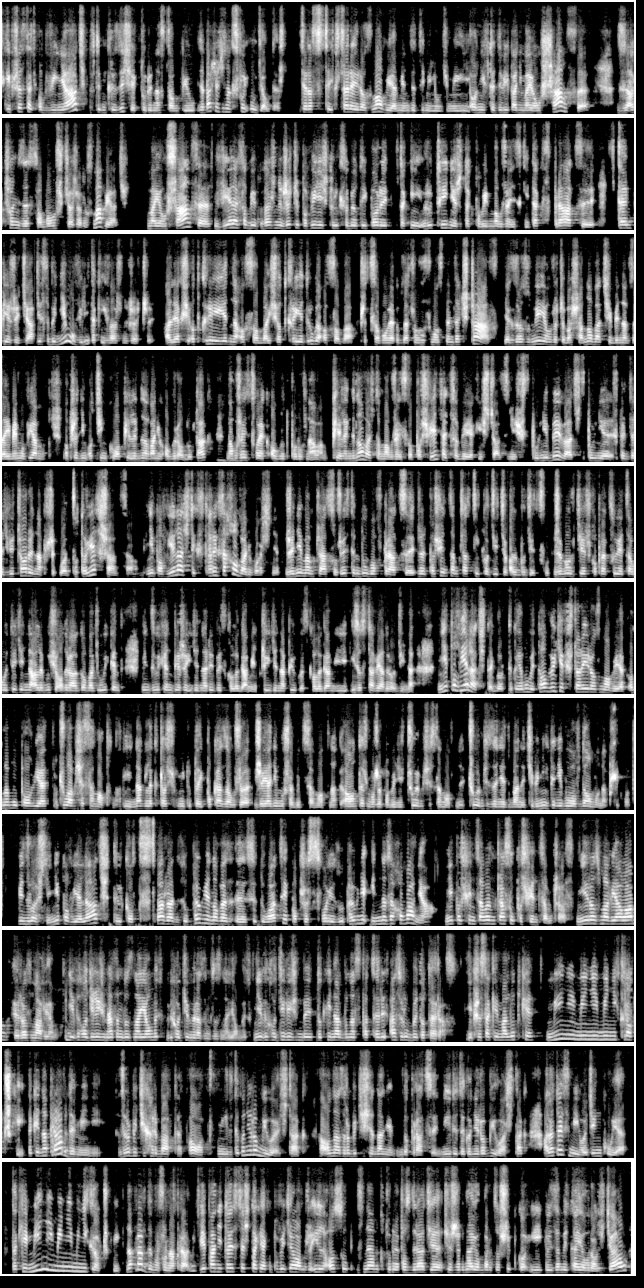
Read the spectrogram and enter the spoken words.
I przestać obwiniać w tym kryzysie, który nastąpił, zobaczyć na swój udział też. Teraz w tej szczerej rozmowie między tymi ludźmi, oni wtedy, wie pani, mają szansę zacząć ze sobą szczerze rozmawiać. Mają szansę wiele sobie ważnych rzeczy powiedzieć, których sobie do tej pory w takiej rutynie, że tak powiem, małżeńskiej, tak w pracy, w tempie życia, gdzie sobie nie mówili takich ważnych rzeczy. Ale jak się odkryje jedna osoba i się odkryje druga osoba przed sobą, jak zaczną ze sobą spędzać czas, jak zrozumieją, że trzeba szanować siebie nawzajem. Ja mówiłam w poprzednim odcinku o pielęgnowaniu ogrodu, tak? Małżeństwo jak ogród porównałam. Pielęgnować to małżeństwo, poświęcać sobie jakiś czas, gdzieś wspólnie bywać, wspólnie spędzać wieczory na przykład, to to jest szansa. Nie powielać tych starych zachowań właśnie, że nie mam czasu, że jestem długo w pracy, że poświęcam czas tylko dzieciom albo dziecku, że mąż ciężko pracuje cały tydzień, no ale musi odreagować weekend, więc weekend bierze, idzie na ryby z kolegami, czy idzie na piłkę z kolegami i, i zostawia rodzinę. Nie powielać tego, tylko ja mówię, to wyjdzie w szczerej rozmowie, jak ona mu powie, czułam się samotna i nagle ktoś mi tutaj pokazał, że, że ja nie muszę być samotna, a on też może powiedzieć, czułem się samotny, czułem się zaniedbany, ciebie nigdy nie było w domu na przykład. Więc właśnie nie powielać, tylko stwarzać zupełnie nowe y, sytuacje poprzez swoje zupełnie inne zachowania. Nie poświęcałem czasu, poświęcam czas. Nie rozmawiałam, rozmawiam. Nie wychodziliśmy razem do znajomych, wychodzimy razem do znajomych. Nie wychodziliśmy do kina albo na spacery, a zróbmy to teraz. I przez takie malutkie mini, mini, mini kroczki, takie naprawdę mini, zrobi ci herbatę. O, nigdy tego nie robiłeś, tak? A ona zrobi ci śniadanie do pracy. Nigdy tego nie robiłaś, tak? Ale to jest miłe, dziękuję. Takie mini, mini, mini kroczki naprawdę można naprawić. Wie pani, to jest też tak, jak powiedziałam, że ile osób znam, które po zdradzie się żegnają bardzo szybko i zamykają rozdział.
